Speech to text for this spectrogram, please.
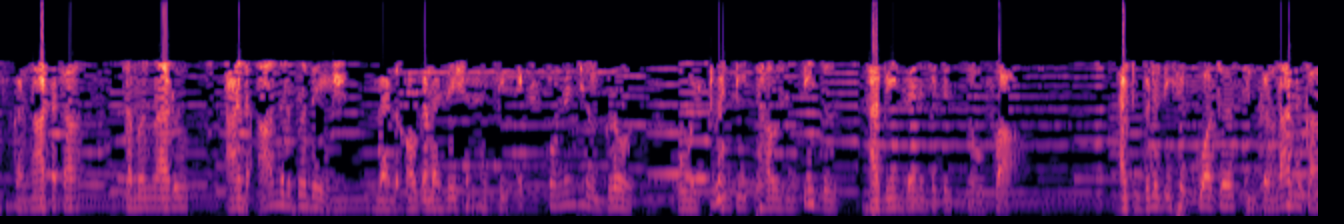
of Karnataka, Tamil Nadu and Andhra Pradesh where the organization has seen exponential growth over 20,000 people have been benefited so far. At Bidadi headquarters in Karnataka,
